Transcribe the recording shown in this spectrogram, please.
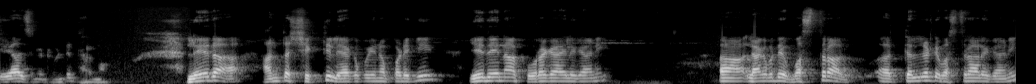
చేయాల్సినటువంటి ధర్మం. లేదా అంత శక్తి లేకపోయినప్పటికీ ఏదైనా కూరగాయలు కానీ లేకపోతే వస్త్రాలు తెల్లటి వస్త్రాలు కానీ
